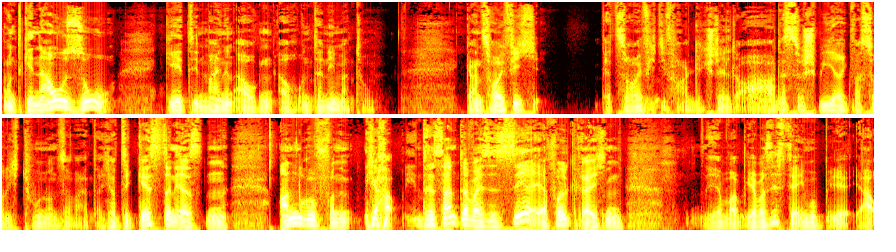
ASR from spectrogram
Und genau so geht in meinen Augen auch Unternehmertum. ganz häufig wird so häufig die Frage gestellt, oh, das ist so schwierig, was soll ich tun und so weiter. Ich hatte gestern erst einen Anruf von einem, ja, interessanterweise sehr erfolgreichen ja, ja, was ist der Immobilien? Ja,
